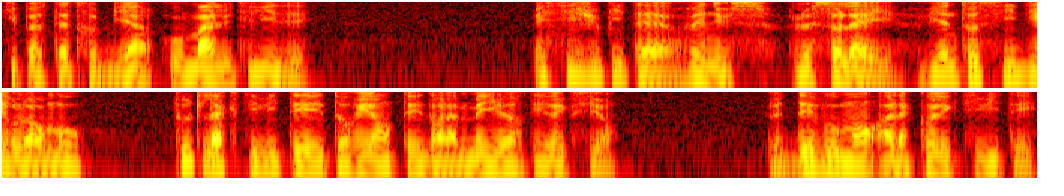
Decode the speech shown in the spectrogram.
qui peuvent être bien ou mal utilisées. Mais si Jupiter, Vénus, le Soleil viennent aussi dire leurs mots, toute l'activité est orientée dans la meilleure direction. Le dévouement à la collectivité,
